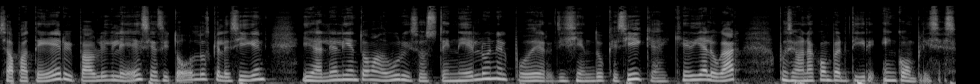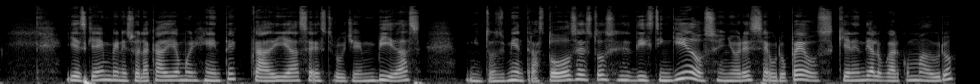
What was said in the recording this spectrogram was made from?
Zapatero y Pablo Iglesias y todos los que le siguen y darle aliento a Maduro y sostenerlo en el poder diciendo que sí, que hay que dialogar, pues se van a convertir en cómplices. Y es que en Venezuela cada día muere gente, cada día se destruyen vidas. Entonces, mientras todos estos distinguidos señores europeos quieren dialogar con Maduro,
